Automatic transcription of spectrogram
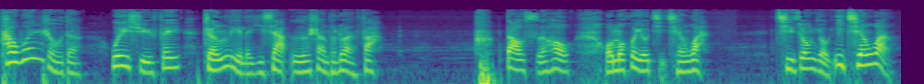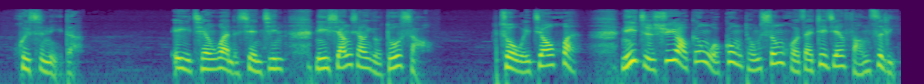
他温柔的为许飞整理了一下额上的乱发，到时候我们会有几千万，其中有一千万。会是你的，一千万的现金，你想想有多少？作为交换，你只需要跟我共同生活在这间房子里，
